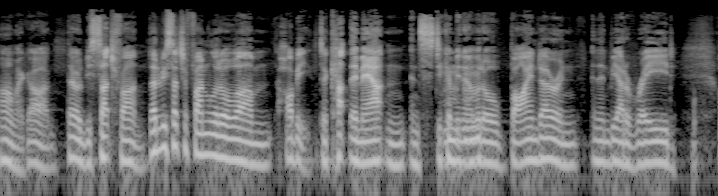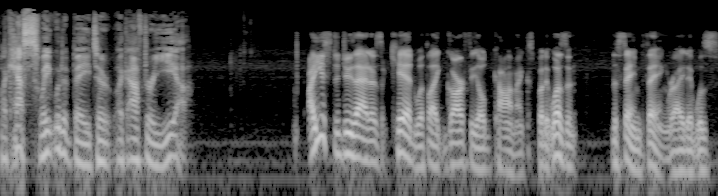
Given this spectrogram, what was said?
Oh my god, that would be such fun. That'd be such a fun little um, hobby to cut them out and, and stick them in Mm-hmm. a little binder and, and then be able to read. Like, how sweet would it be to like after a year? I used to do that as a kid with like Garfield comics, but it wasn't the same thing, right? It was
